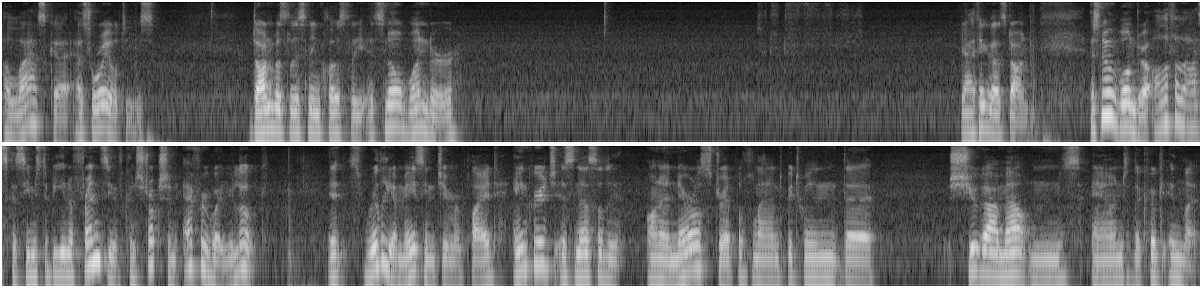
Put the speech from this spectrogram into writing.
Alaska as royalties. Don was listening closely. It's no wonder. Yeah, I think that's Don. It's no wonder all of Alaska seems to be in a frenzy of construction everywhere you look. It's really amazing, Jim replied. Anchorage is nestled on a narrow strip of land between the Chugach Mountains and the Cook Inlet.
